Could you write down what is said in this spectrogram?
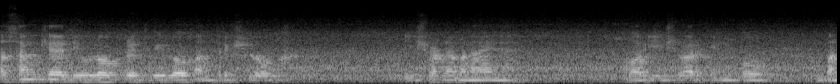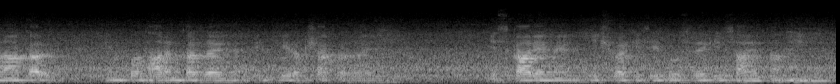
असंख्य दिवलोक पृथ्वीलोक अंतरिक्ष लोक ईश्वर ने बनाए हैं और ईश्वर इनको बनाकर, इनको धारण कर रहे हैं, इनकी रक्षा कर रहे हैं। इस कार्य में ईश्वर किसी दूसरे की सहायता नहीं है।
